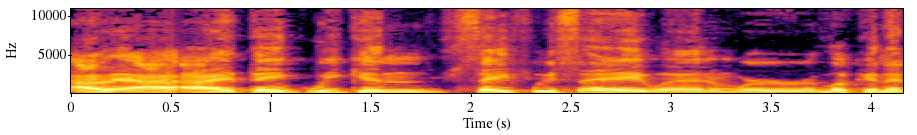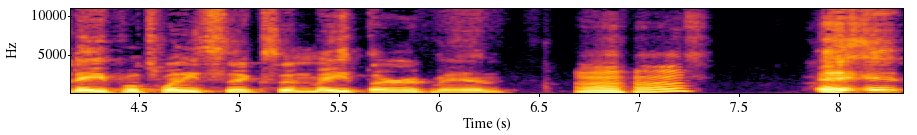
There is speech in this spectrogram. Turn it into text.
I, I, I think we can safely say when we're looking at April 26th and May 3rd, man. Mm-hmm. And, and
